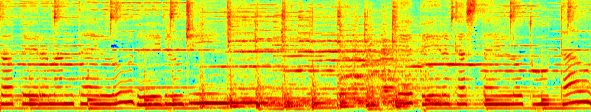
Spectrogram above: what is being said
Aveva per mantello dei blue jeans e per castello tutta una.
